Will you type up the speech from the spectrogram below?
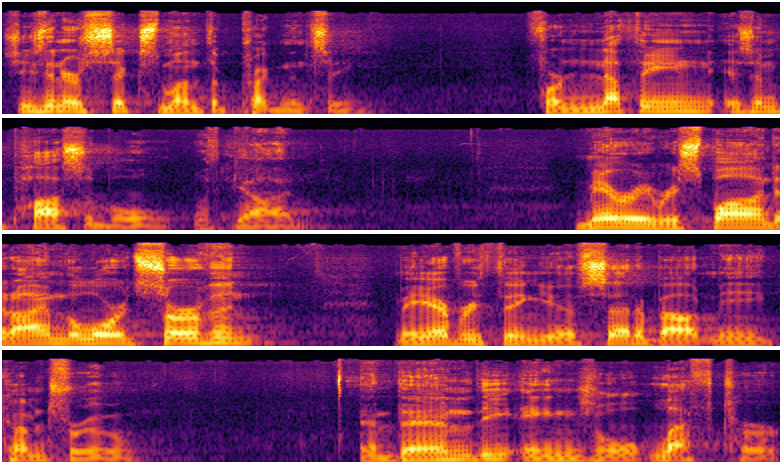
she's in her sixth month of pregnancy. For nothing is impossible with God. Mary responded, I am the Lord's servant. May everything you have said about me come true. And then the angel left her.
